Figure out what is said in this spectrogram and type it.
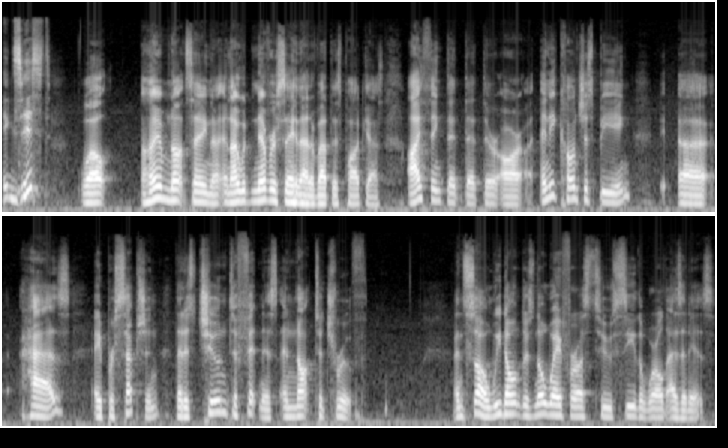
exist. Well, I am not saying that, and I would never say that about this podcast. I think that that there are any conscious being uh, has a perception that is tuned to fitness and not to truth, and so we don't. There's no way for us to see the world as it is.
